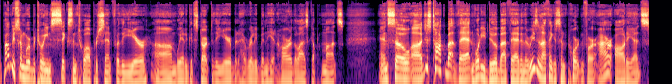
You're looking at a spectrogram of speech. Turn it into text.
probably somewhere between 6 and 12% for the year. Um, we had a good start to the year, but have really been hit hard the last couple of months. And so uh, just talk about that and what do you do about that. And the reason I think it's important for our audience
